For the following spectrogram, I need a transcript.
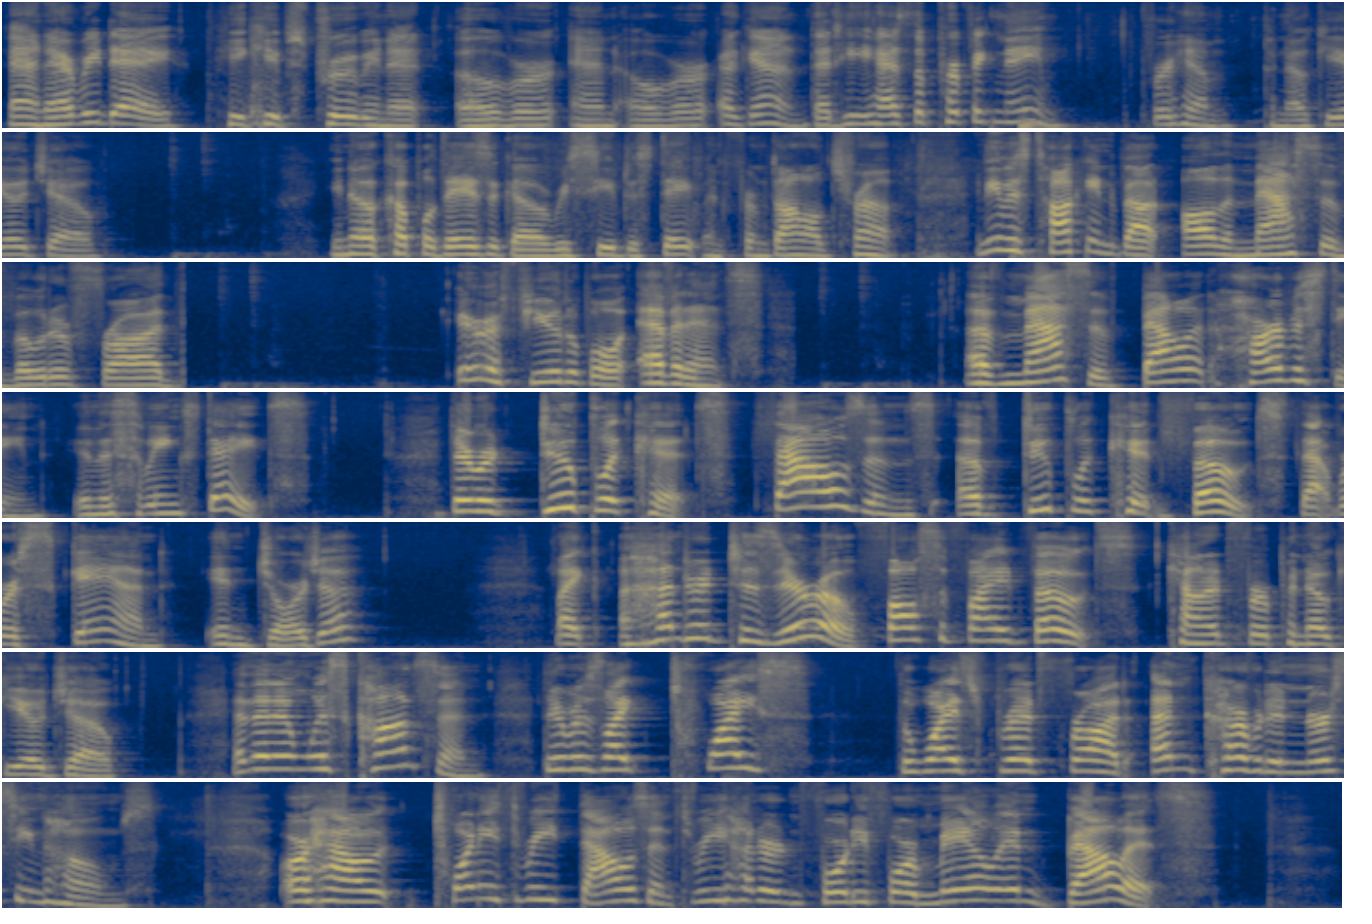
And every day he keeps proving it over and over again that he has the perfect name for him, Pinocchio Joe. You know, a couple days ago, received a statement from Donald Trump, and he was talking about all the massive voter fraud, irrefutable evidence of massive ballot harvesting in the swing states. There were duplicates, thousands of duplicate votes that were scanned in Georgia. Like 100 to 0 falsified votes counted for Pinocchio Joe. And then in Wisconsin, there was like twice the widespread fraud uncovered in nursing homes, or how 23,344 mail in ballots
